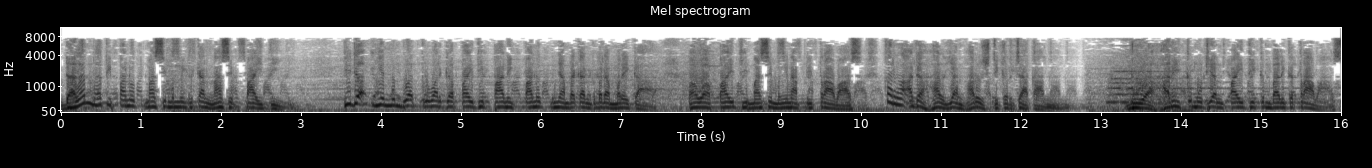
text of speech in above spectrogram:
Dalam hati Panut masih memikirkan nasib Paidi. Tidak ingin membuat keluarga Paidi panik, Panut menyampaikan kepada mereka bahwa Paidi masih menginap di Trawas karena ada hal yang harus dikerjakan. Dua hari kemudian Paidi kembali ke Trawas.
